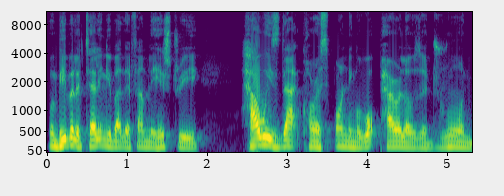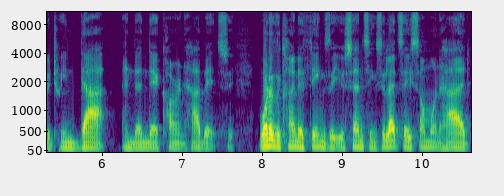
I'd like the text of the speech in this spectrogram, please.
When people are telling you about their family history, how is that corresponding or what parallels are drawn between that and then their current habits? What are the kind of things that you're sensing? So let's say someone had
